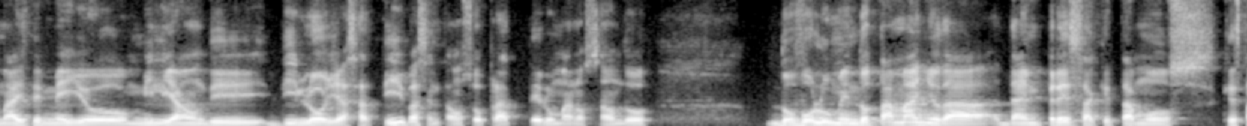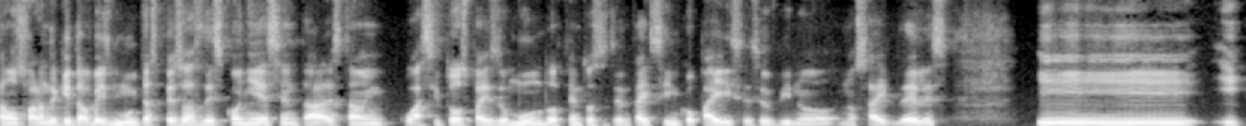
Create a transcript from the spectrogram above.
mais de meio milhão de, de lojas ativas, então só para ter uma noção do, do volume, do tamanho da, da empresa que estamos, que estamos falando, que talvez muitas pessoas desconhecem, tá? Estão em quase todos os países do mundo, 175 países, eu vi no, no site deles. E, e,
